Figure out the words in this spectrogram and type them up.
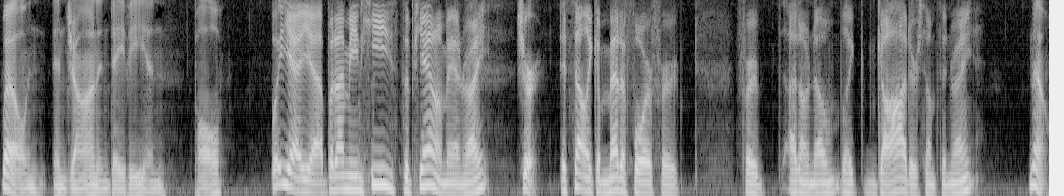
Well, and and John and Davy and Paul, Well, yeah, yeah. But I mean, he's the piano man, right? sure. It's not like a metaphor for, for I don't know, like God or something, right? No,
